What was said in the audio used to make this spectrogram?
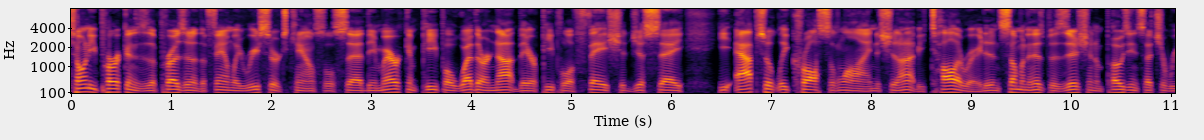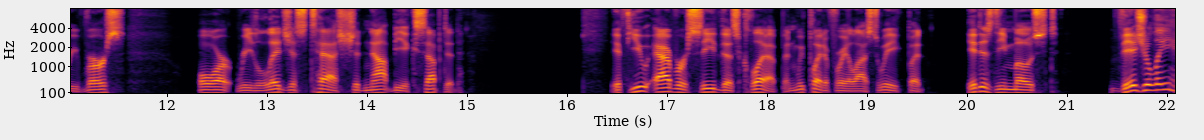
Tony Perkins, the president of the Family Research Council, said the American people, whether or not they are people of faith, should just say he absolutely crossed the line. It should not be tolerated. And someone in his position imposing such a reverse or religious test should not be accepted. If you ever see this clip, and we played it for you last week, but it is the most visually,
